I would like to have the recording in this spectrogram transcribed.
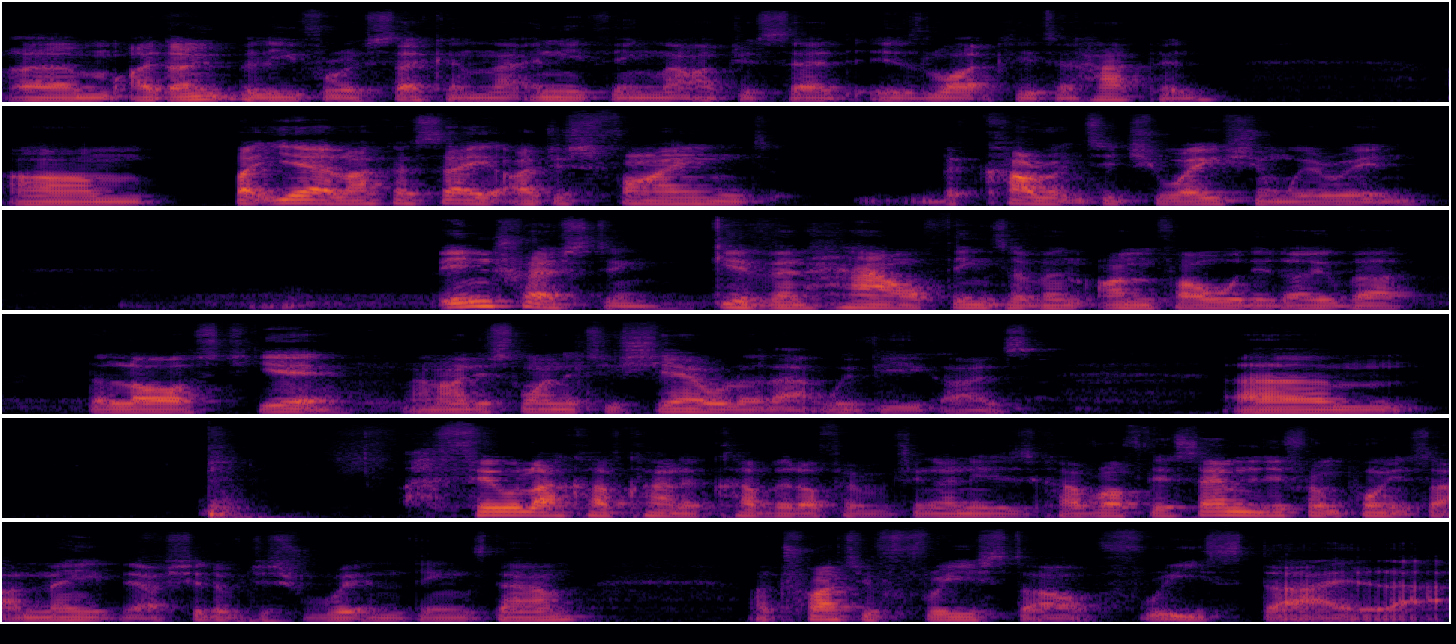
Um, I don't believe for a second that anything that I've just said is likely to happen. Um, but yeah, like I say, I just find the current situation we're in interesting given how things have unfolded over the last year. And I just wanted to share all of that with you guys. Um, I feel like I've kind of covered off everything I needed to cover off. There's so many different points that I made that I should have just written things down. I try to freestyle, freestyle.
